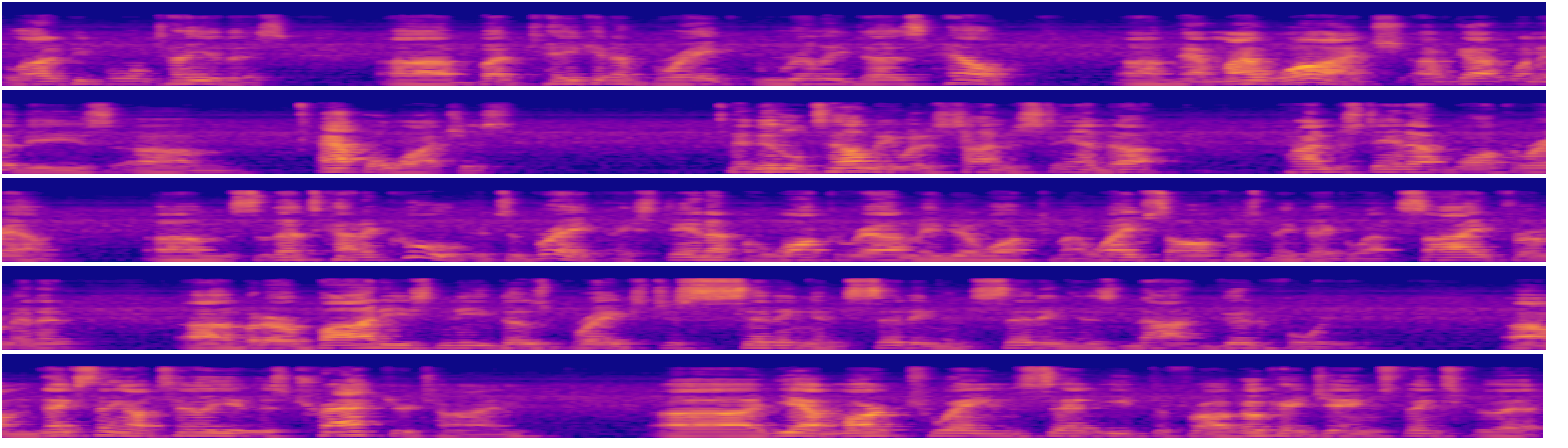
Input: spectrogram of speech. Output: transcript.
A lot of people won't tell you this uh, but taking a break really does help um, now my watch I've got one of these um, Apple watches and it'll tell me when it's time to stand up time to stand up and walk around. Um, so that's kind of cool. It's a break. I stand up I walk around maybe I walk to my wife's office maybe I go outside for a minute uh, but our bodies need those breaks. Just sitting and sitting and sitting is not good for you. Um, next thing I'll tell you is track your time. Uh, yeah Mark Twain said eat the frog. Okay James thanks for that.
